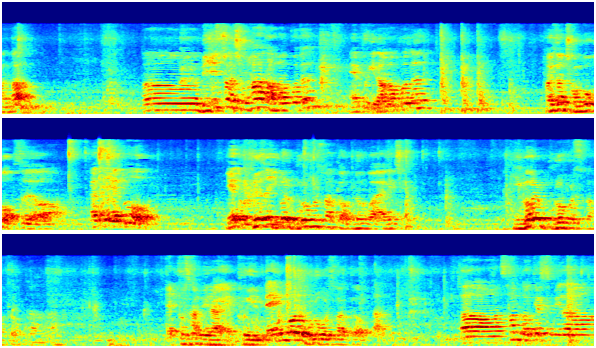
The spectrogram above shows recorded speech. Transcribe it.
간다? 어, 미지수가 지금 하나 남았거든? f2 남았거든? 더 이상 정보가 없어요. 그래서 얘도, 얘도 그래서 이걸 물어볼 수밖에 없는 거야, 알겠지? 이걸 물어볼 수밖에 없다. F3이랑 F2 뺀걸 물어볼 수밖에 없다. 자, 3 넣겠습니다.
